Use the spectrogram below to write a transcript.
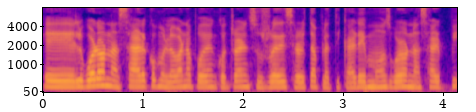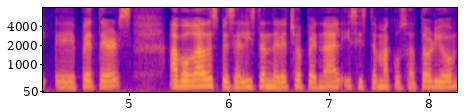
el Güero Nazar, como lo van a poder encontrar en sus redes, ahorita platicaremos, Güero Nazar eh, Peters, abogado especialista en Derecho Penal y Sistema Acusatorio,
